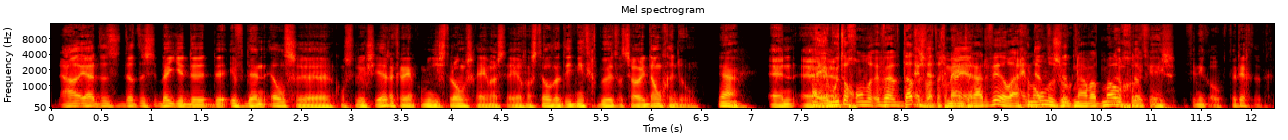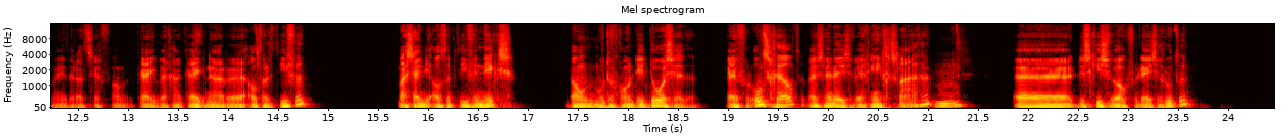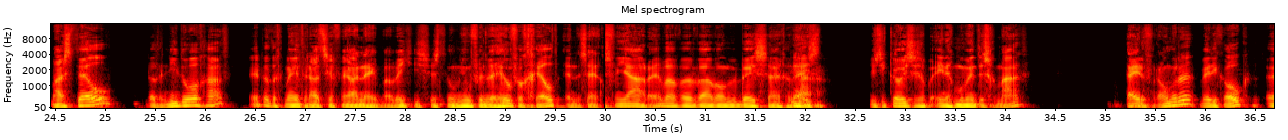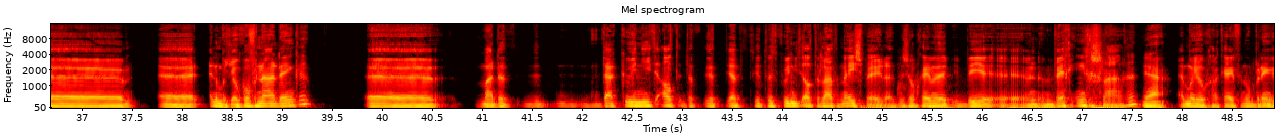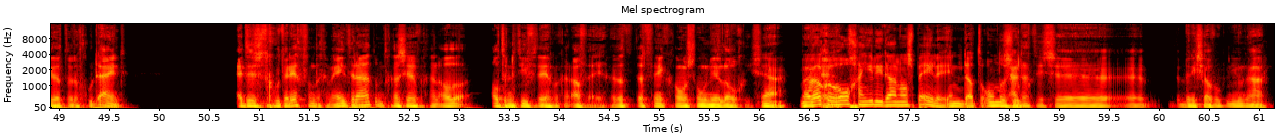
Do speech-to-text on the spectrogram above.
Nou ja, dat is, dat is een beetje de, de if-then-else uh, constructie. Hè? Dan krijg je, kom je die stroomschema's tegen. Van stel dat dit niet gebeurt, wat zou je dan gaan doen? Ja. En, ja, je moet toch onder, dat is wat de gemeenteraad wil. Eigenlijk een onderzoek naar wat mogelijk dat is. Vind ik ook terecht dat de gemeenteraad zegt van... kijk, we gaan kijken naar uh, alternatieven. Maar zijn die alternatieven niks? Dan moeten we gewoon dit doorzetten. Kijk, voor ons geldt, wij zijn deze weg ingeslagen. Mm. Uh, dus kiezen we ook voor deze route. Maar stel dat het niet doorgaat... Hè, dat de gemeenteraad zegt van... ja, nee, maar weet je, die 16 miljoen vinden we heel veel geld. En er zijn van jaren hè, waar, we, waar we mee bezig zijn geweest. Ja. Dus die keuze is op enig moment is gemaakt tijden veranderen, weet ik ook. Uh, uh, en daar moet je ook over nadenken. Uh, maar dat, dat, daar kun je niet altijd, dat, dat, dat, kun je niet altijd laten meespelen. Dus op een gegeven moment ben je een, een weg ingeslagen. Ja. En moet je ook gaan kijken van hoe breng je dat tot een goed eind. Het is het goede recht van de gemeenteraad om te gaan zeggen... we gaan alle alternatieven tegen elkaar afwegen. Dat, dat vind ik gewoon zonder meer logisch. Ja. Maar welke en, rol gaan jullie daar dan spelen in dat onderzoek? Ja, dat is, daar ben ik zelf ook nieuw naar.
